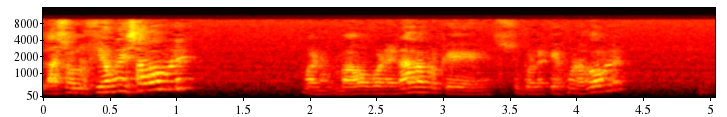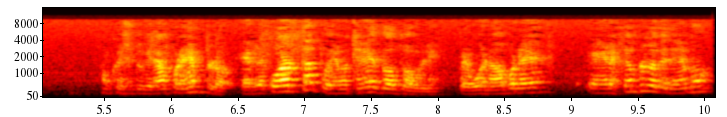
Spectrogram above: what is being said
la solución esa doble, bueno, vamos a poner nada porque supone que es una doble, aunque si tuviéramos, por ejemplo, r cuarta, podríamos tener dos dobles. Pero bueno, vamos a poner en el ejemplo lo que tenemos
